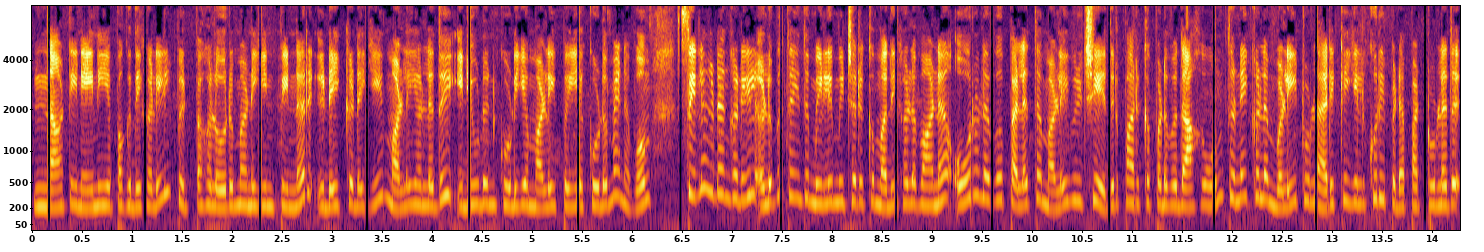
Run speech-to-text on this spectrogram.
நாட்டின் ஏனைய பகுதிகளில் பிற்பகல் ஒரு மணியின் பின்னர் இடைக்கிடையே மழை அல்லது இடியுடன் கூடிய மழை பெய்யக்கூடும் எனவும் சில இடங்களில் எழுபத்தைந்து மில்லிமீட்டருக்கும் அதிகளவான ஓரளவு பலத்த மழை வீழ்ச்சி எதிர்பார்க்கப்படுவதாகவும் திணைக்களம் வெளியிட்டுள்ள அறிக்கையில் குறிப்பிடப்பட்டுள்ளது.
